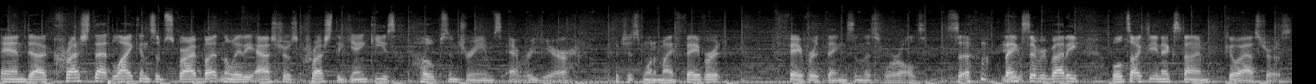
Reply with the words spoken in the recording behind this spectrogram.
and uh, crush that like and subscribe button the way the Astros crush the Yankees' hopes and dreams every year, which is one of my favorite, favorite things in this world. So thanks, everybody. We'll talk to you next time. Go Astros.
